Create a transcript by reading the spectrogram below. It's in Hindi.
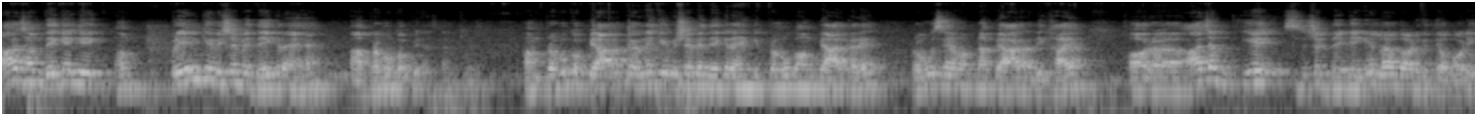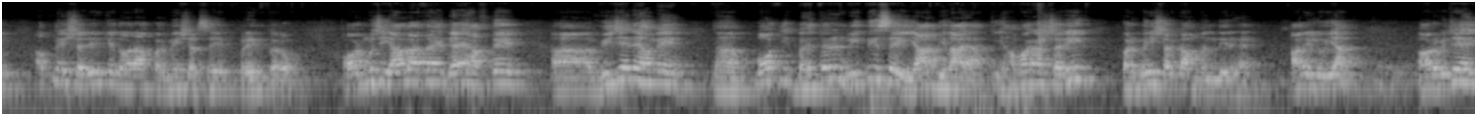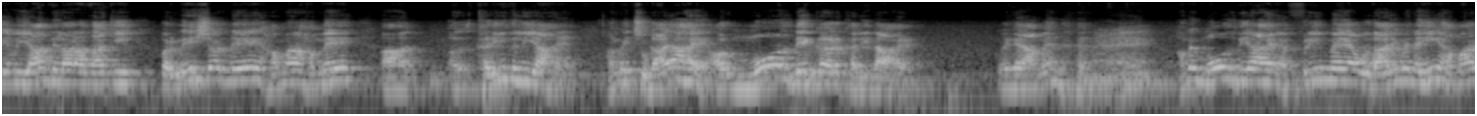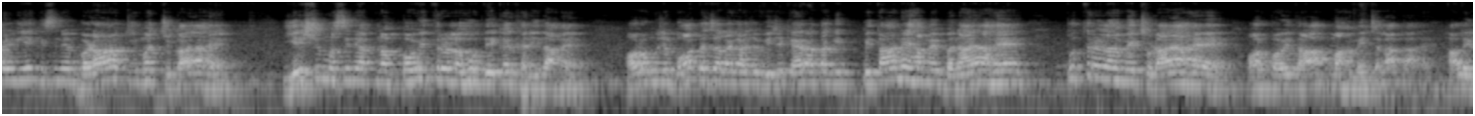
आज हम देखेंगे हम प्रेम के विषय में देख रहे हैं आ, प्रभु को थैंक यू हम प्रभु को प्यार करने के विषय में देख रहे हैं कि प्रभु को हम प्यार करें प्रभु से हम अपना प्यार दिखाएँ। और आज हम ये शीर्षक देखेंगे love God with your body अपने शरीर के द्वारा परमेश्वर से प्रेम करो। और मुझे याद आता है गए हफ़्ते विजय ने हमें बहुत ही बेहतरीन रीति से याद दिलाया कि हमारा शरीर परमेश्वर का मंदिर है। हालेलुया। और विजय ये मैं याद दिला रहा था कि परमेश्वर ने हम हमें खरीद लिया है हमें छुड़ाया है और मोल देकर खरीदा है। तो क्या आमेन। हमें मोल दिया है। फ्री में या उधारी में नहीं हमारे लिए किसी ने बड़ा कीमत चुकाया है। यीशु मसीह ने अपना पवित्र लहू देकर खरीदा है। और वो मुझे बहुत अच्छा लगा जब विजय कह रहा था कि पिता ने हमें बनाया है पुत्र ने हमें छुड़ाया है और पवित्र आत्मा हमें चलाता है। हाल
